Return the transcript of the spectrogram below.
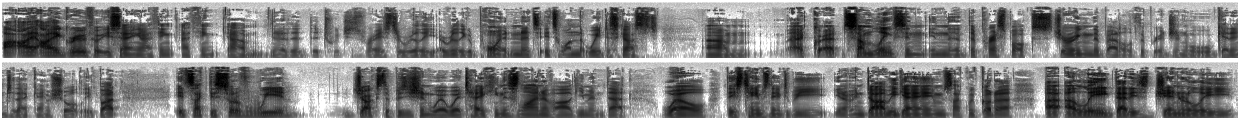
I, I, agree with what you're saying, and I think I think um, you know the, the Twitch has raised a really a really good point, and it's it's one that we discussed um, at, at some links in, in the, the press box during the Battle of the Bridge, and we'll, we'll get into that game shortly. But it's like this sort of weird juxtaposition where we're taking this line of argument that well these teams need to be you know in derby games like we've got a a, a league that is generally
